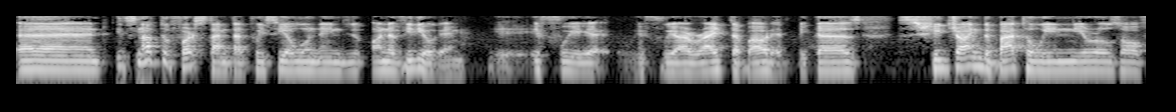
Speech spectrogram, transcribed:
And it's not the first time that we see Aluna in, on a video game if we if we are right about it because she joined the battle in heroes of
